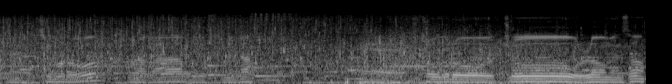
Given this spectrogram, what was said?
네, 집으로 돌아가 보겠습니다. 네, 쪽으로 쭉 올라오면서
